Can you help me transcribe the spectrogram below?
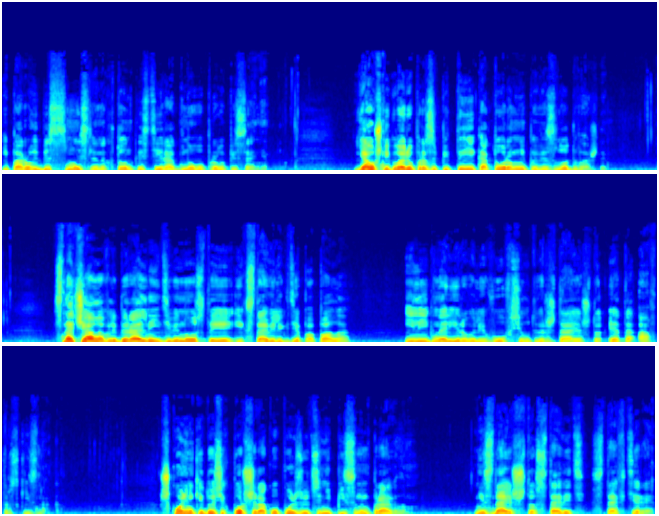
и порой бессмысленных тонкостей родного правописания. Я уж не говорю про запятые, которым не повезло дважды. Сначала в либеральные 90-е их ставили где попало – или игнорировали вовсе, утверждая, что это авторский знак. Школьники до сих пор широко пользуются неписанным правилом. Не знаешь, что ставить, ставь тире.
